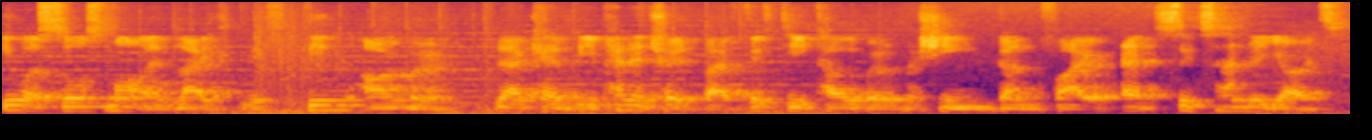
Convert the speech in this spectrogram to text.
It was so small and light with thin armor that can be penetrated by 50 caliber machine gun fire at 600 yards.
